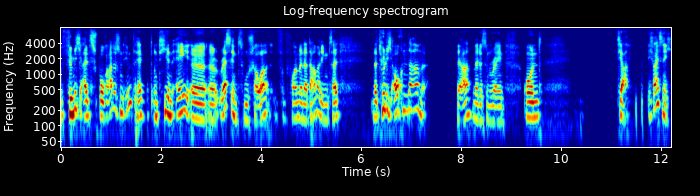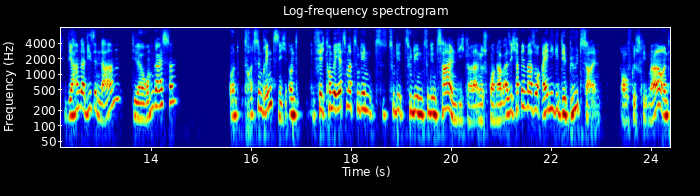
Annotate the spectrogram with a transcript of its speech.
für mich als sporadischen Impact und TNA äh, äh, vor allem in der damaligen Zeit, natürlich auch ein Name. Ja, Madison Rain. Und tja, ich weiß nicht, wir haben da diese Namen, die da rumgeistern und trotzdem bringt es nicht. Und vielleicht kommen wir jetzt mal zu den, zu, zu, den, zu, den, zu den Zahlen, die ich gerade angesprochen habe. Also ich habe mir mal so einige Debützahlen aufgeschrieben. Ja? Und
